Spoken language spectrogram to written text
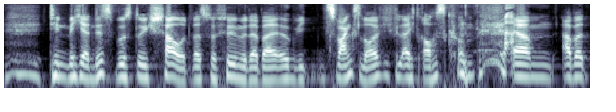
den Mechanismus durchschaut, was für Filme dabei irgendwie zwangsläufig vielleicht rauskommen. ähm, aber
